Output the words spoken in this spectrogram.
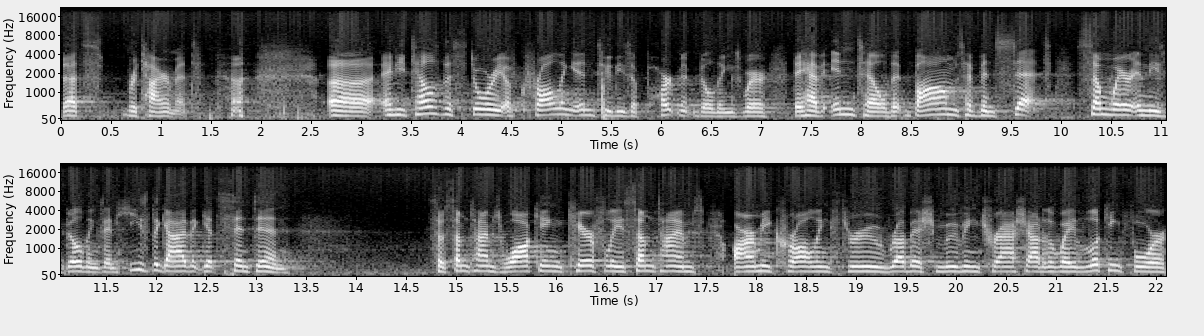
That's retirement. uh, and he tells the story of crawling into these apartment buildings where they have intel that bombs have been set somewhere in these buildings, and he's the guy that gets sent in. So sometimes walking carefully, sometimes army crawling through rubbish, moving trash out of the way, looking for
